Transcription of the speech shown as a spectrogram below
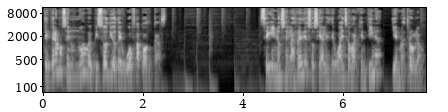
Te esperamos en un nuevo episodio de WOFA Podcast. Seguinos en las redes sociales de Wines of Argentina y en nuestro blog.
